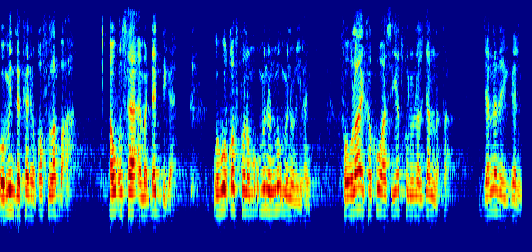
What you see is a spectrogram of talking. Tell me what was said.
Oo min dakarin qof laba ah. Aw unhaa ama dhadiga wahuwa qofkuna muminun muminun yahay fa ulaaika kuwaasi yadkhuluuna aljannata jannaday geli.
